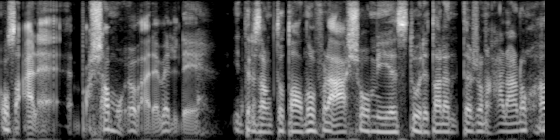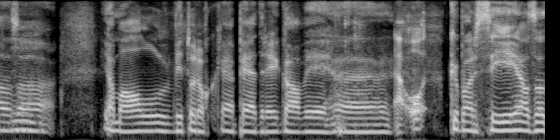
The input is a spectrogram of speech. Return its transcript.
Og så er det Barca må jo være veldig interessant å ta nå, for det er så mye store talenter som er der nå. Altså, mm. Jamal, Vitor Roque, Pedri, Gavi, eh, ja, og, Kubarsi altså,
